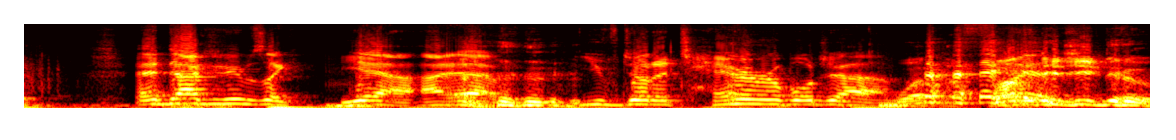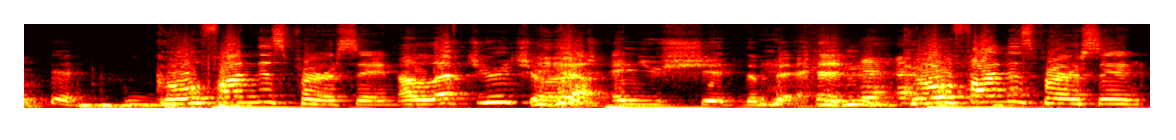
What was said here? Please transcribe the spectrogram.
Doom. And Doctor Doom's like, yeah, I am. You've done a terrible job. What the fuck did you do? Go find this person. I left you in charge Yeah. and you shit the bed. Go find this person.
